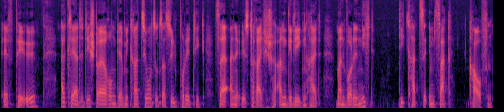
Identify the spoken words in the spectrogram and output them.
FPÖ erklärte, die Steuerung der Migrations- und Asylpolitik sei eine österreichische Angelegenheit. Man wolle nicht die Katze im Sack kaufen.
